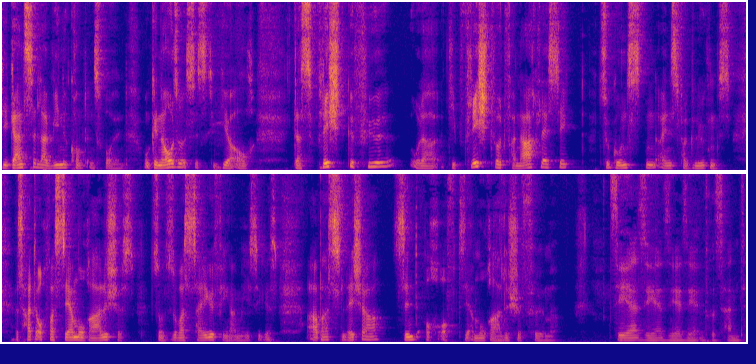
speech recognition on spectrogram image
die ganze Lawine kommt ins Rollen. Und genauso ist es hier auch. Das Pflichtgefühl oder die Pflicht wird vernachlässigt zugunsten eines Vergnügens. Es hat auch was sehr Moralisches, so, so was Zeigefingermäßiges. Aber Slasher sind auch oft sehr moralische Filme. Sehr, sehr, sehr, sehr interessant.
